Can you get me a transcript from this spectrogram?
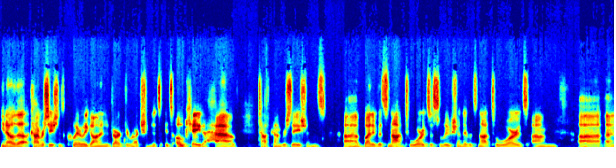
you know, the conversation's clearly gone in a dark direction. It's it's okay to have tough conversations, uh, but if it's not towards a solution, if it's not towards um, uh, a,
